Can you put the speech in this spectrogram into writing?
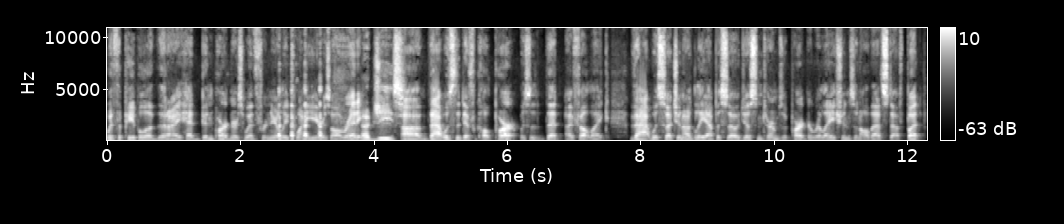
with the people that I had been partners with for nearly 20 years already. Oh, geez. Uh, that was the difficult part. Was that I felt like that was such an ugly episode, just in terms of partner relations and all that stuff. But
